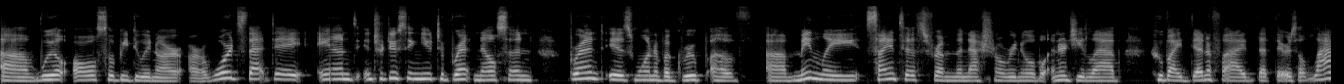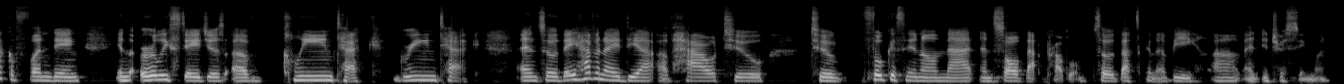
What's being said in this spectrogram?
Um, we'll also be doing our, our awards that day and introducing you to Brent Nelson. Brent is one of a group of uh, mainly scientists from the National Renewable Energy Lab who've identified that there's a lack of funding in the early stages of clean tech, green tech. And so they have an idea of how to to focus in on that and solve that problem. So that's going to be uh, an interesting one.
